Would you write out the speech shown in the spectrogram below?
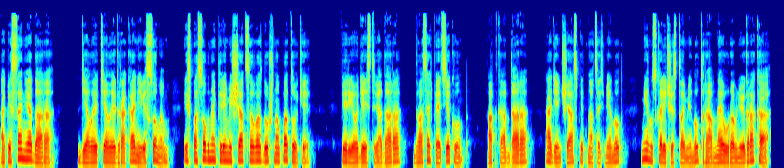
Описание дара. Делает тело игрока невесомым и способным перемещаться в воздушном потоке. Период действия дара – 25 секунд. Откат дара – 1 час 15 минут, минус количество минут, равное уровню игрока.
